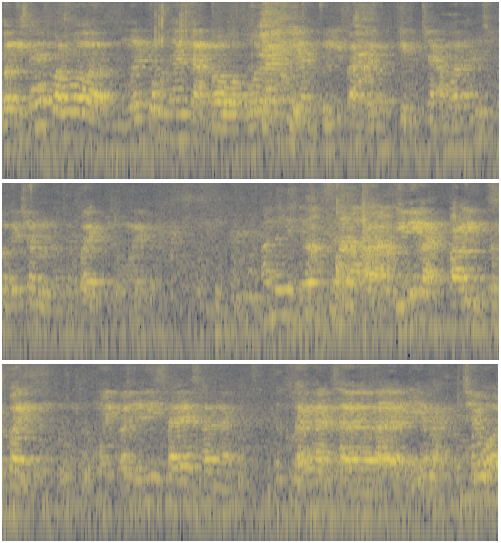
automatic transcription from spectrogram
bagi saya bahawa mereka menganggap bahawa orang yang terlibat dalam kemcak amanah ini sebagai calon yang terbaik untuk mereka. Uh, sedang inilah paling terbaik untuk, untuk mereka. Jadi saya sangat sangat uh, ialah kecewa.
